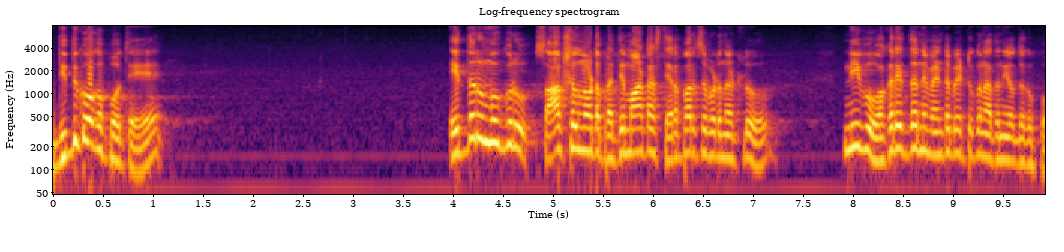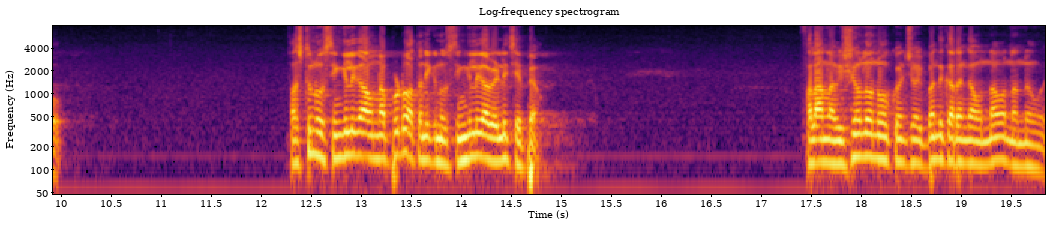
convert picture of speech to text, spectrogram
దిద్దుకోకపోతే ఇద్దరు ముగ్గురు సాక్షుల నోట ప్రతి మాట స్థిరపరచబడినట్లు నీవు ఒకరిద్దరిని వెంట పెట్టుకుని అతని యొద్దకు పో. ఫస్ట్ నువ్వు సింగిల్గా ఉన్నప్పుడు అతనికి నువ్వు సింగిల్గా వెళ్ళి చెప్పావు. ఫలానా విషయంలో నువ్వు కొంచెం ఇబ్బందికరంగా ఉన్నావు నన్ను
